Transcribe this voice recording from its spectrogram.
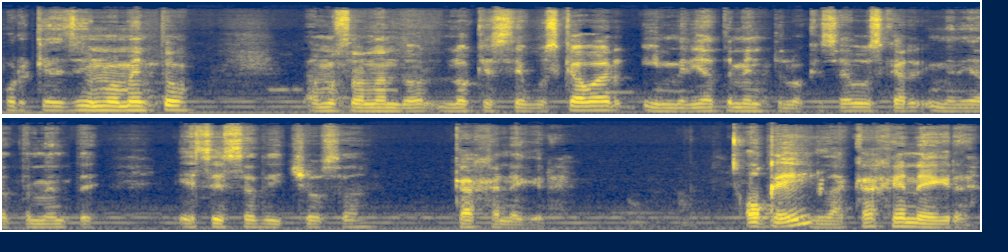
porque desde un momento estamos hablando, lo que se buscaba inmediatamente, lo que se va a buscar inmediatamente es esa dichosa caja negra. Ok. La caja negra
